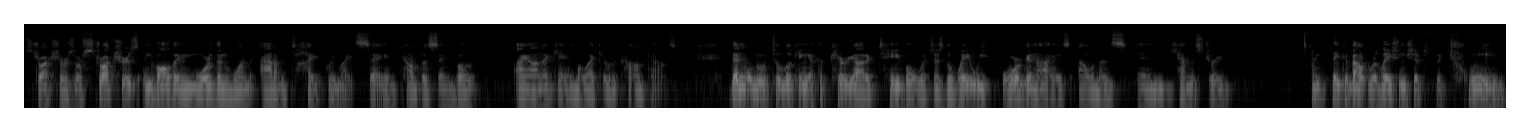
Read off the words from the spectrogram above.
structures or structures involving more than one atom type, we might say, encompassing both ionic and molecular compounds. Then we'll move to looking at the periodic table, which is the way we organize elements in chemistry and think about relationships between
